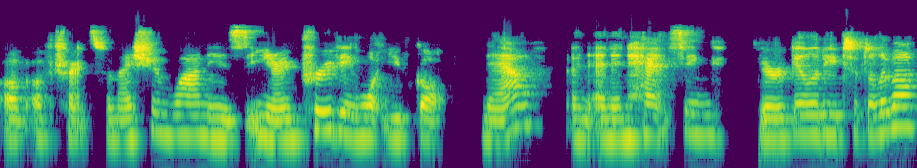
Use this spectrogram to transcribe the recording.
of, of transformation. One is, you know, improving what you've got now and, and enhancing your ability to deliver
